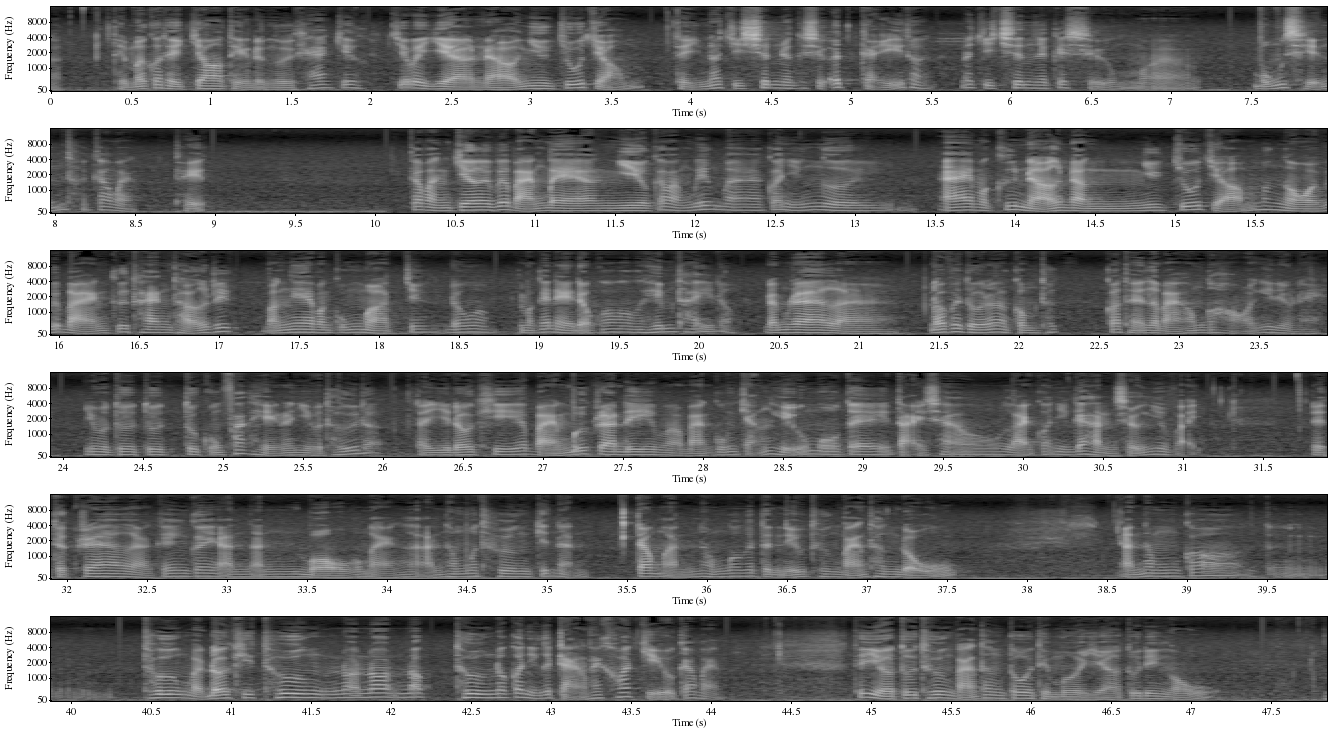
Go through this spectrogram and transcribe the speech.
thì mới có thể cho tiền được người khác chứ. Chứ bây giờ nợ như chúa chỏm thì nó chỉ sinh ra cái sự ích kỷ thôi. Nó chỉ sinh ra cái sự mà bủng xỉn thôi các bạn, thiệt. Các bạn chơi với bạn bè nhiều, các bạn biết mà, có những người, ai mà cứ nợ nần như chúa chỏm ngồi với bạn cứ than thở riết, bạn nghe bạn cũng mệt chứ, đúng không? Mà cái này đâu có hiếm thấy đâu. Đâm ra là đối với tôi đó là công thức có thể là bạn không có hỏi cái điều này. Nhưng mà tôi tôi tôi cũng phát hiện ra nhiều thứ đó. Tại vì đôi khi bạn bước ra đi mà bạn cũng chẳng hiểu mô tê tại sao lại có những cái hành xử như vậy. Thì thực ra là cái cái anh anh bồ của bạn ảnh không có thương chính ảnh. Trong ảnh không có cái tình yêu thương bản thân đủ. Ảnh không có ờ, thương mà đôi khi thương, nó nó nó, thương nó có những cái trạng thái khó chịu các bạn. Thí dụ tôi thương bản thân tôi thì 10 giờ tôi đi ngủ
